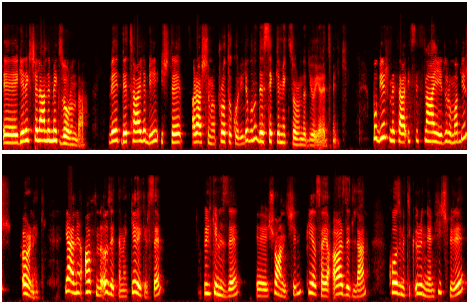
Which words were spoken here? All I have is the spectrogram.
e, gerekçelendirmek zorunda ve detaylı bir işte araştırma protokolüyle bunu desteklemek zorunda diyor yönetmelik. Bu bir mesela istisnai duruma bir örnek. Yani aslında özetlemek gerekirse ülkemizde e, şu an için piyasaya arz edilen kozmetik ürünlerin hiçbiri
